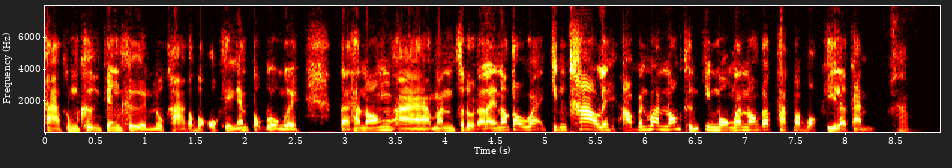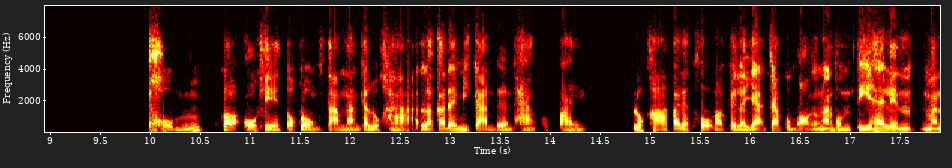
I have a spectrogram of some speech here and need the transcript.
ห้าทุ่มครึ่งเที่ยงคืนลูกค้าก็บอกโอเคงั้นตกลงเลย แต่ถ้าน้องอ่ามันสะดุดอะไรน้องก็แวะกินข้าวเลยเอาเป็นว่าน้องถึงกี่โมงแล้วน้องก็ทักมาบอกพี่แล้วกัน ครับ ผมก็โอเค ตกลงตามนั้นกับลูกค้า แล้วก็ได้มีการเดินทางออกไป ลูกค้าก็จะโทรมาเป็นระยะจากผมออกตรงนั้นผมตีให้เลนส์มัน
